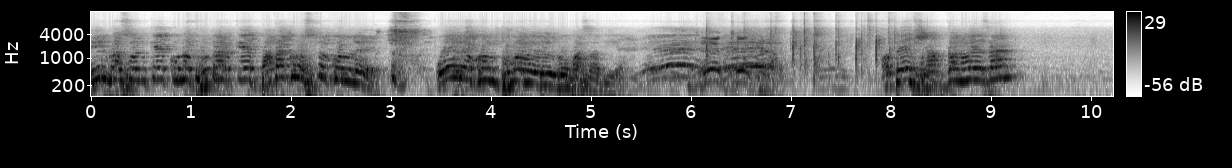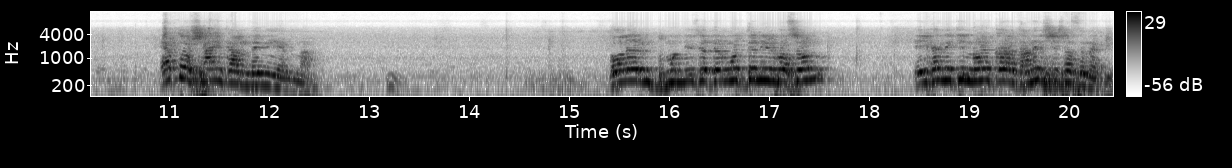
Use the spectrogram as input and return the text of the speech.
নির্বাচনকে কোন ভোটারকে বাধাগ্রস্ত করলে ওই রকম ধোঁয়া বেরোইব পাশা দিয়ে। অতএব সাবধান হয়ে যান। এত সাই কান্দে নিয়েন না। দলের নিজেদের মধ্যে নির্বাচন এইখানে কি নৌকার ধানের শীষ আছে নাকি?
